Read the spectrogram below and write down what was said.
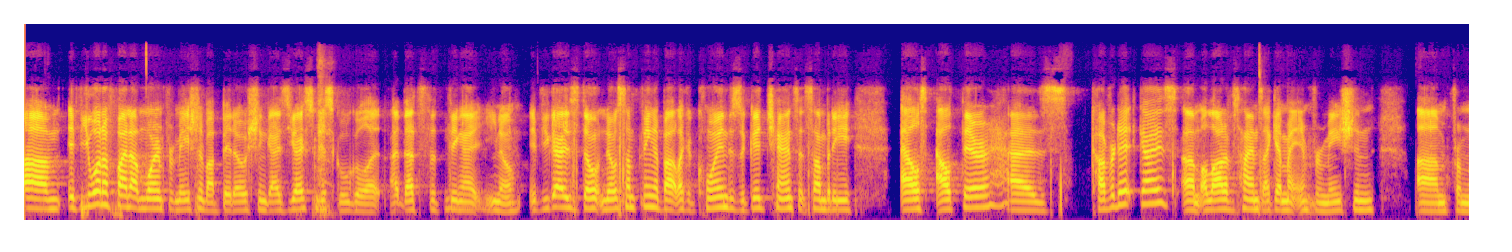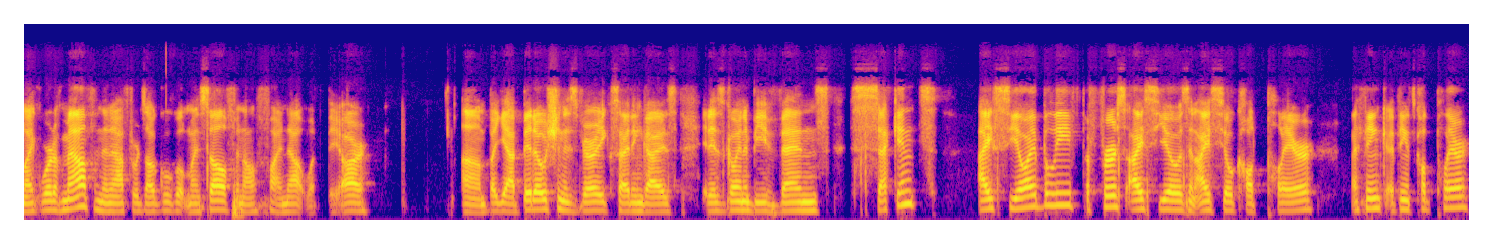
Um, if you want to find out more information about BitOcean, guys, you guys can just Google it. That's the thing. I, you know, if you guys don't know something about like a coin, there's a good chance that somebody else out there has covered it, guys. Um, a lot of times I get my information um, from like word of mouth, and then afterwards I'll Google it myself and I'll find out what they are. Um, but yeah, BitOcean is very exciting, guys. It is going to be Ven's second ICO, I believe. The first ICO is an ICO called Player. I think I think it's called Player.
